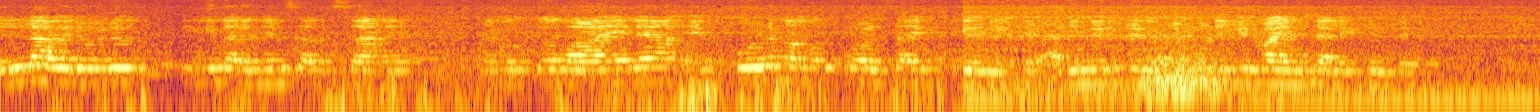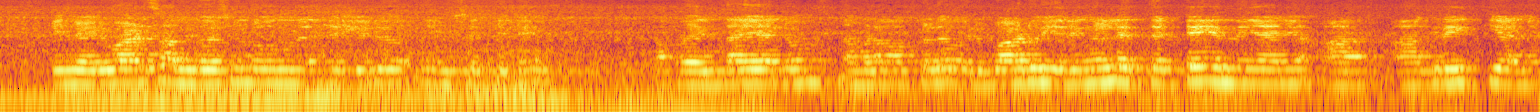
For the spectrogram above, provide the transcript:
എല്ലാവരും ഒരു തിങ്ങി നിറഞ്ഞൊരു സദസ്സാണ്. നമുക്ക് വായന എപ്പോഴും നമുക്ക് പ്രോത്സാഹിപ്പിക്കുന്നുണ്ട് അതിന്റെ ഒരു പ്രിന്റും കൂടി ഈ വായനശാലയ്ക്കുണ്ട് പിന്നെ ഒരുപാട് സന്തോഷം തോന്നുന്നുണ്ട് ഈ ഒരു നിമിഷത്തിൽ അപ്പോൾ എന്തായാലും നമ്മുടെ മക്കൾ ഒരുപാട് ഉയരങ്ങളിൽ എത്തട്ടെ എന്ന് ഞാൻ ആഗ്രഹിക്കുകയാണ്.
